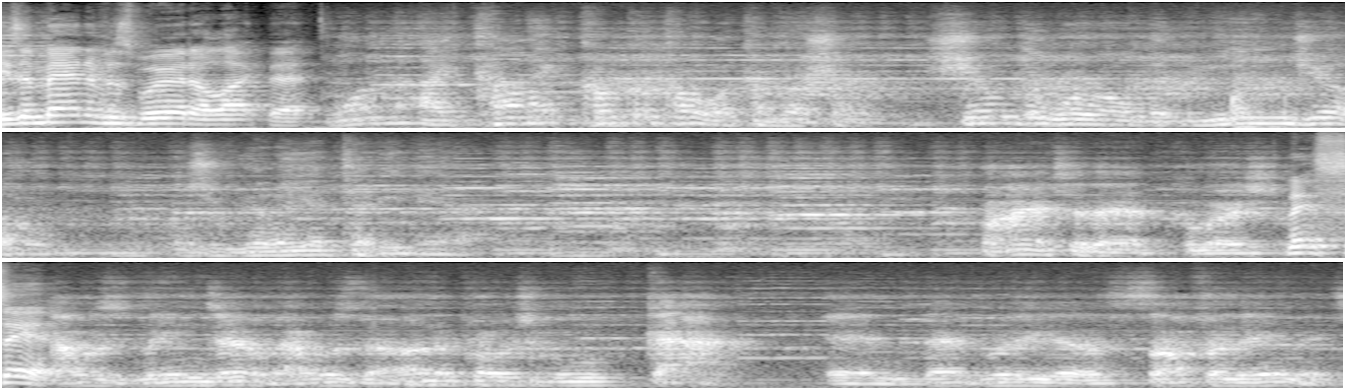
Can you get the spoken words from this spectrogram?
He's a man of his word. I like that. One iconic Coca-Cola commercial showed the world that Mean Joe was really a teddy bear. Prior to that commercial, Let's see it. I was Mean Joe. I was the unapproachable guy. And that really uh, softened the image.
